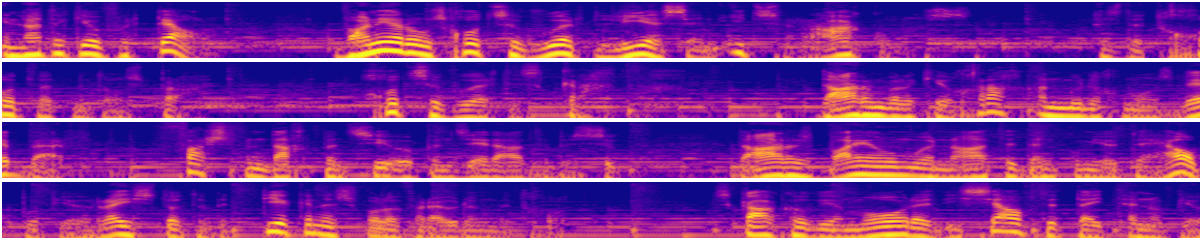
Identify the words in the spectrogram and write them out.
En laat ek jou vertel, wanneer ons God se woord lees en iets raak ons, is dit God wat met ons praat. God se woord is kragtig. Daarom wil ek jou graag aanmoedig om ons webwerf varsvandag.co.za te besoek. Daar is baie om oor na te dink om jou te help op jou reis tot 'n betekenisvolle verhouding met God. Skakel weer môre dieselfde tyd in op jou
